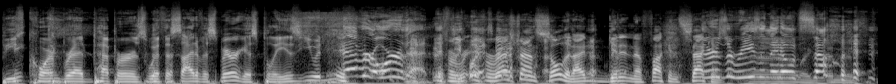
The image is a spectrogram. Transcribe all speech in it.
beef cornbread peppers with a side of asparagus, please"? You would never order that. if, a, if a restaurant sold it, I'd get it in a fucking second. There's a reason they don't oh my sell goodness. it.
